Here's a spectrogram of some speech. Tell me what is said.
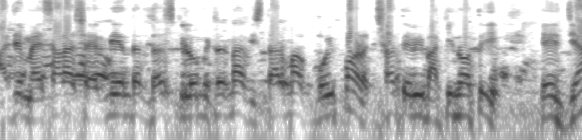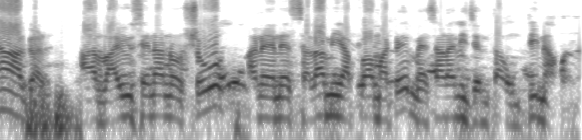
આજે મહેસાણા શહેરની અંદર દસ કિલોમીટરના વિસ્તારમાં કોઈ પણ છત એવી બાકી નહોતી કે જ્યાં આગળ આ વાયુસેનાનો શો અને એને સલામી આપવા માટે મહેસાણાની જનતા ઉમટી ના હોય.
